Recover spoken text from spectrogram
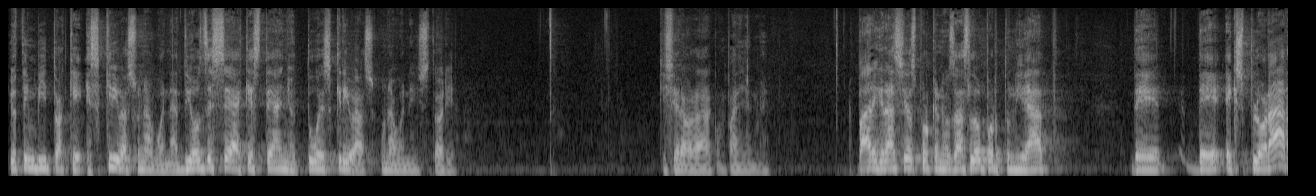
Yo te invito a que escribas una buena. Dios desea que este año tú escribas una buena historia. Quisiera orar, acompáñenme. Padre, gracias porque nos das la oportunidad de, de explorar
